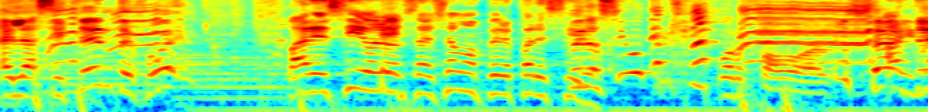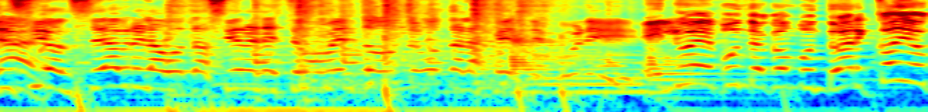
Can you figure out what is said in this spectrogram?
El asistente fue. Parecido lo ensayamos, pero es parecido. Pero si vos tenés- Por favor. Atención, se abre la votación en este momento. ¿Dónde vota la gente, Juli? El 9.com.ar, código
